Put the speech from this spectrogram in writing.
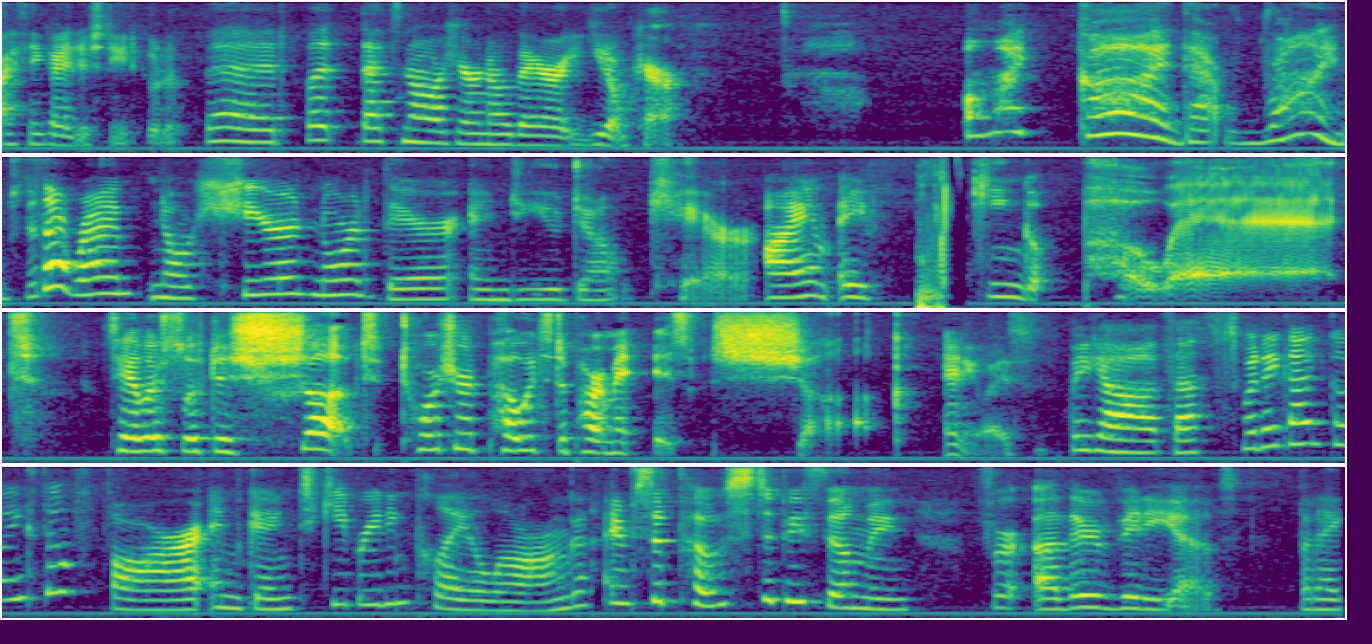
I think I just need to go to bed, but that's nor here nor there. You don't care. Oh my god, that rhymes. Did that rhyme? Nor here nor there, and you don't care. I am a fucking poet. Taylor Swift is shocked. Tortured Poets Department is shook. Anyways, but yeah, that's what I got going so far. I'm going to keep reading Play Along. I'm supposed to be filming for other videos, but I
